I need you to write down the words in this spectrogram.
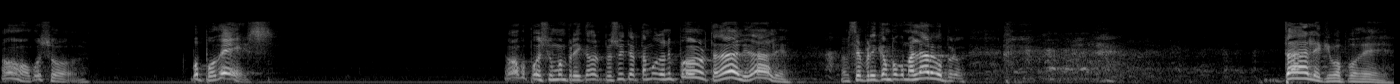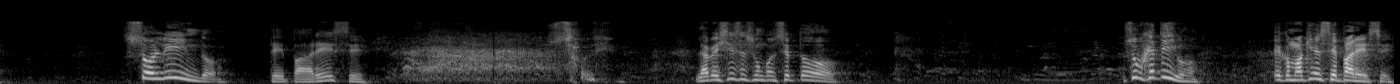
No, vos sos, vos podés. No, vos podés ser un buen predicador, pero soy tartamudo, no importa, dale, dale. No sé predicar un poco más largo, pero. Dale que vos podés. Sos lindo, ¿te parece? La belleza es un concepto subjetivo. Es como a quién se parece.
